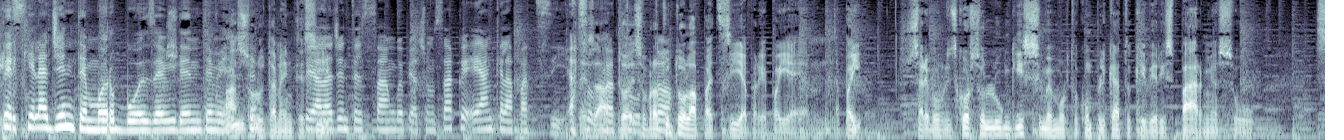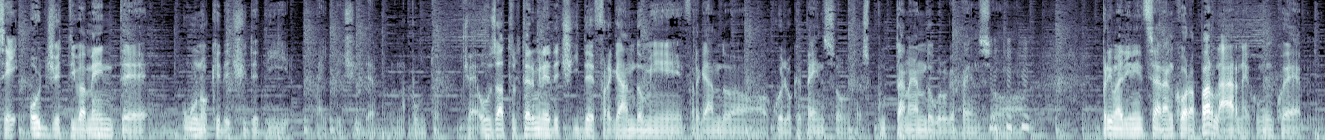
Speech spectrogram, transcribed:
Perché la gente è morbosa, evidentemente. Assolutamente Sì, sì. alla gente il sangue piace un sacco e anche la pazzia. Esatto, soprattutto. e soprattutto la pazzia, perché poi, è, poi sarebbe un discorso lunghissimo e molto complicato che vi risparmio su se oggettivamente uno che decide di... eh, decide, appunto, cioè ho usato il termine decide fregandomi, fregando quello che penso, cioè sputtanando quello che penso prima di iniziare ancora a parlarne, comunque...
